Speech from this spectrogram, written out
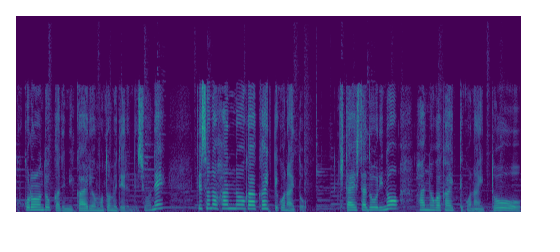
心のどっかで見返りを求めてるんでしょうね。でその反応が返ってこないと期待した通りの反応が返ってこないと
